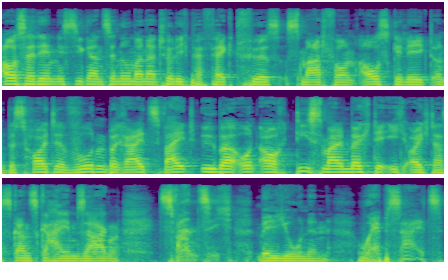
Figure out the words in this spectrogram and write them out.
Außerdem ist die ganze Nummer natürlich perfekt fürs Smartphone ausgelegt und bis heute wurden bereits weit über und auch diesmal möchte ich euch das ganz geheim sagen, 20 Millionen Websites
